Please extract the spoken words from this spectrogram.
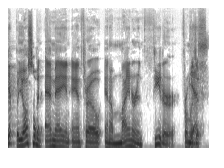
Yep. But you also have an MA in anthro and a minor in theater from was yes.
